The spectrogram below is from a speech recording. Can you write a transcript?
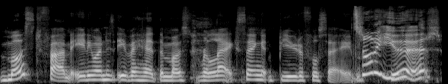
most fun anyone has ever had, the most relaxing, beautiful scene. It's not a yurt.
